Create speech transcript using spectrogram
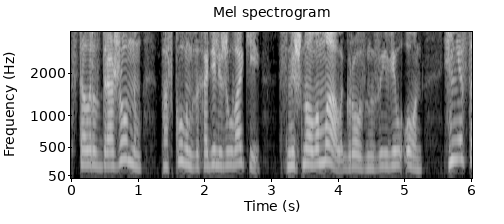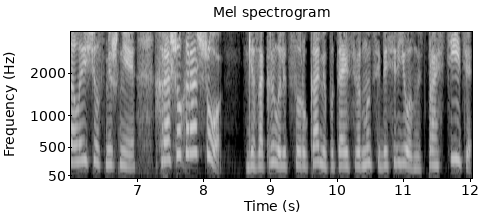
стал раздраженным, по скулам заходили желваки. «Смешного мало», — грозно заявил он. И мне стало еще смешнее. «Хорошо, хорошо. Я закрыла лицо руками, пытаясь вернуть себе серьезность. «Простите,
